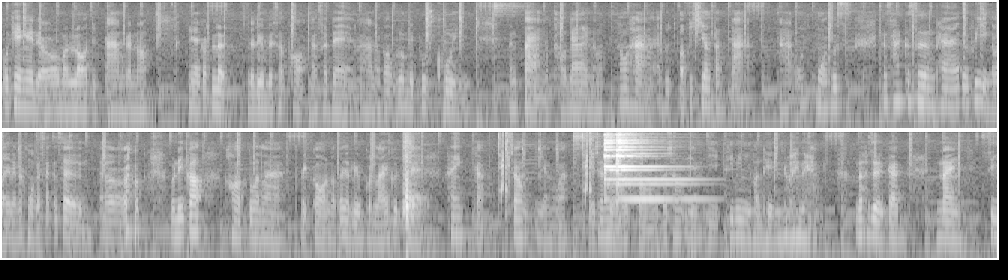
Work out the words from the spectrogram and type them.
โอเคไงเดี๋ยวมารอติดตามกันเนาะยังไงก็เลิศอย่าลืมไปซัพพอร์ตนักแสดงนะคะแล้วก็ร่วมไปพูดคุยต่างๆ กับเขาได้เนาะช่องทางออฟฟิเชียลต่างๆอ่าโอ้ยหัวคือกระซากกระเซิงแท้เป็นผู้หญิงอะไรนะหัวกระซากกระเซิงเออวันนี้ก็ขอตัวลาไปก่อนแล้วก็อย่าลืมกดไลค์กดแชร์ ให้กับช่องเอียงวะเวอร์ชันหนึ่งและสองแล้วก็ช่องเอียงอีกที่ไม่มีคอนเทนต์ด้วยนะครับแล้วเจอกันในซี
